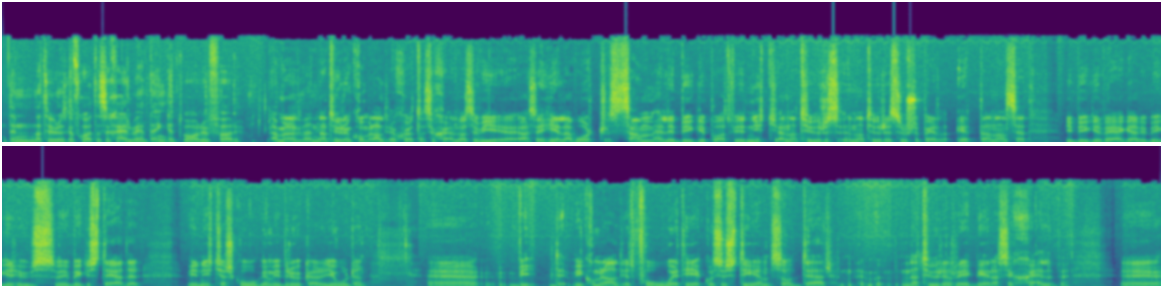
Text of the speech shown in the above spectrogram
Den, naturen ska få sköta sig själv helt enkelt. Vad du för... Ja, men naturen kommer aldrig att sköta sig själv. Alltså vi, alltså hela vårt samhälle bygger på att vi nyttjar natur, naturresurser på ett annat sätt. Vi bygger vägar, vi bygger hus, vi bygger städer, vi nyttjar skogen, vi brukar jorden. Eh, vi, vi, kommer aldrig att få ett ekosystem så där naturen reglerar sig själv. Eh,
